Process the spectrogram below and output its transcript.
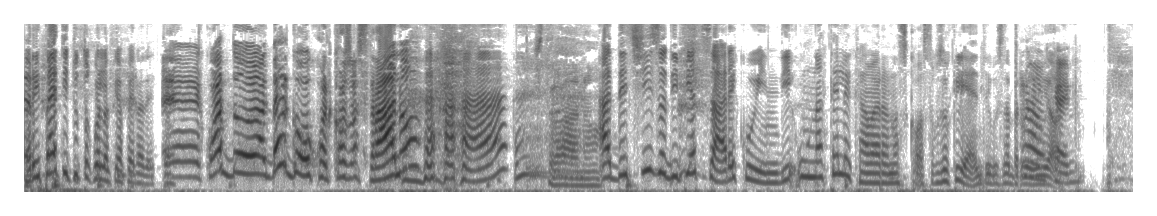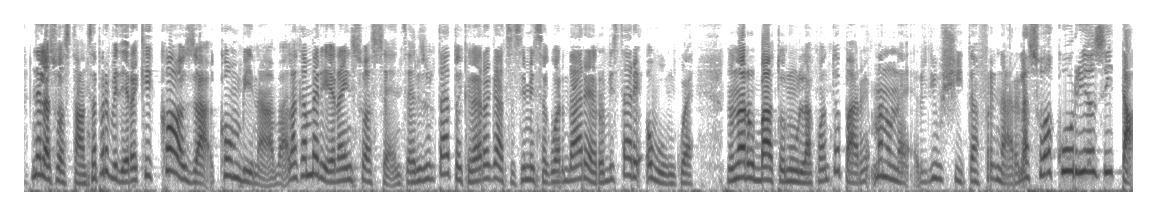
Eh, Ripeti tutto quello che ho appena detto. eh, quando albergo qualcosa strano... Strano. ha deciso di piazzare quindi una telecamera nascosta, questo cliente questa albergo Ah, di New ok. York, nella sua stanza per vedere che cosa combinava la cameriera in sua assenza. Il risultato è che la ragazza si è messa a guardare e a rovistare ovunque. Non ha rubato nulla a quanto pare, ma non è riuscita a frenare la sua curiosità.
